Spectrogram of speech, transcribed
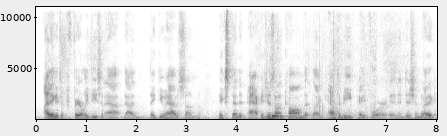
I think it's a fairly decent app. Now they do have some extended packages on Calm that like have to be paid for in addition, but I think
